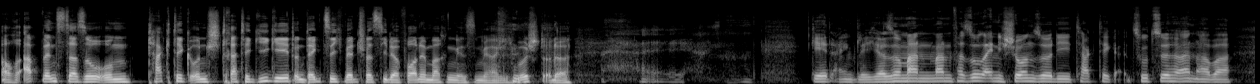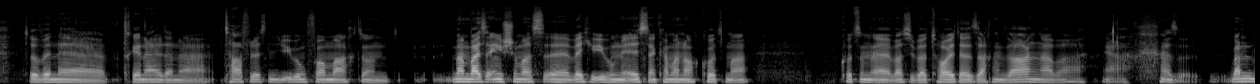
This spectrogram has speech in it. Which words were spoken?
auch ab, wenn es da so um Taktik und Strategie geht und denkt sich, Mensch, was die da vorne machen, ist mir eigentlich wurscht, oder? Geht eigentlich. Also man, man versucht eigentlich schon so die Taktik zuzuhören, aber so wenn der Trainer halt an der Tafel ist und die Übung vormacht und man weiß eigentlich schon, was, äh, welche Übung er ist, dann kann man auch kurz mal kurz äh, was über Torhüter-Sachen sagen, aber ja, also man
